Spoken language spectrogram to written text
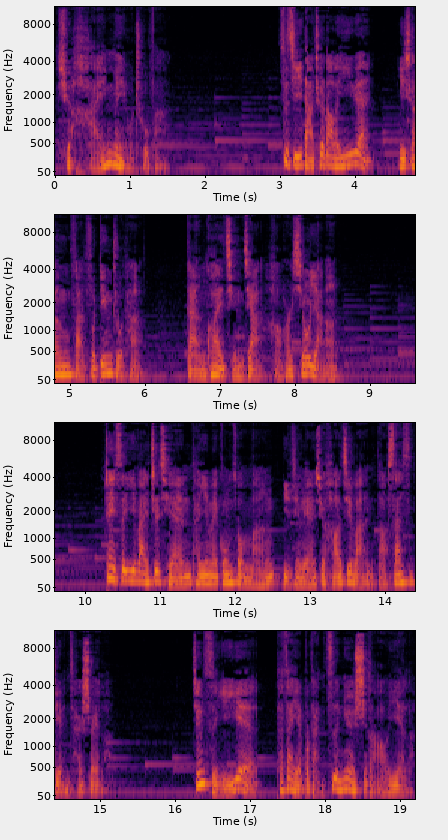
却还没有出发。自己打车到了医院，医生反复叮嘱他，赶快请假，好好休养。这次意外之前，他因为工作忙，已经连续好几晚到三四点才睡了。经此一夜，他再也不敢自虐式的熬夜了。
